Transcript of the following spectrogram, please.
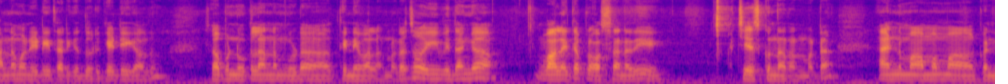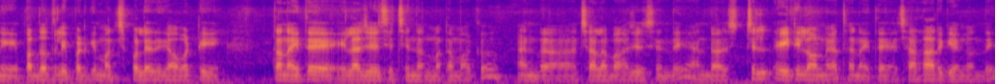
అన్నం అనేటివి సరిగ్గా దొరికేటి కాదు. సో అప్పుడు నూకల అన్నం కూడా తినేవాళ్ళు అనమాట సో ఈ విధంగా వాళ్ళైతే ప్రాసెస్ అనేది చేసుకున్నారనమాట. అండ్ మా అమ్మమ్మ కొన్ని పద్ధతులు ఇప్పటికీ మర్చిపోలేదు కాబట్టి తనైతే ఇలా చేసి ఇచ్చింది అనమాట మాకు. అండ్ uh, చాలా బాగా చేసింది. అండ్ uh, స్టిల్ ఎయిటీలో ఉండగా తనైతే చాలా ఆరోగ్యంగా ఉంది.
